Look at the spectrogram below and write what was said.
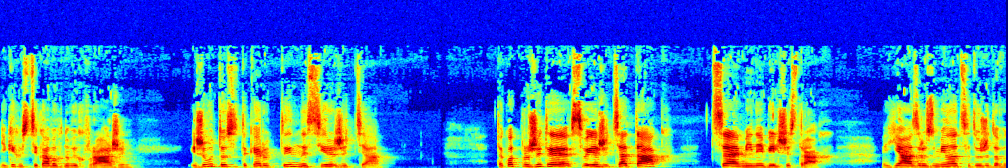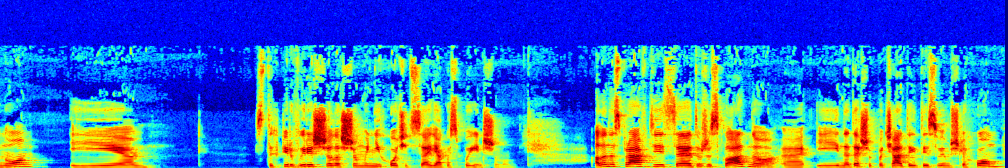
якихось цікавих нових вражень і живуть досить таке рутинне, сіре життя. Так от, прожити своє життя так, це мій найбільший страх. Я зрозуміла це дуже давно і з тих пір вирішила, що мені хочеться якось по-іншому. Але насправді це дуже складно, е, і на те, щоб почати йти своїм шляхом,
